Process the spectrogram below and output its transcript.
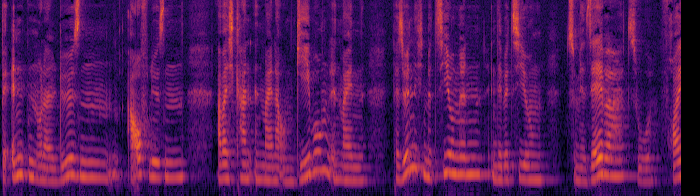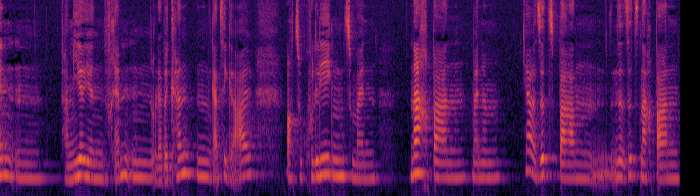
beenden oder lösen, auflösen, aber ich kann in meiner Umgebung, in meinen persönlichen Beziehungen, in der Beziehung zu mir selber, zu Freunden, Familien, Fremden oder Bekannten, ganz egal, auch zu Kollegen, zu meinen Nachbarn, meinem ja, Sitzbahn, Sitznachbarn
